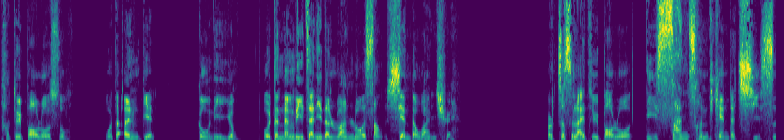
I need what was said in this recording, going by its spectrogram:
他对保罗说：“我的恩典够你用，我的能力在你的软弱上显得完全。”而这是来自于保罗第三层天的启示，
